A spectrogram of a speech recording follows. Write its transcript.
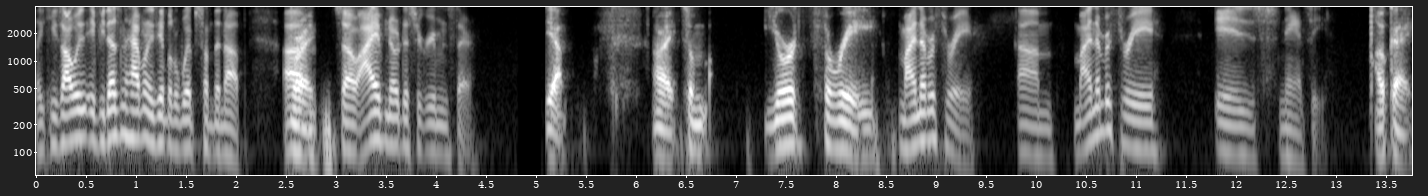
Like he's always if he doesn't have one, he's able to whip something up. Um, right. So I have no disagreements there. Yeah. All right. So your three. My number three. Um, my number three is Nancy. Okay.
